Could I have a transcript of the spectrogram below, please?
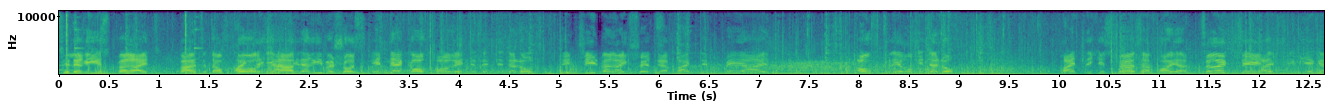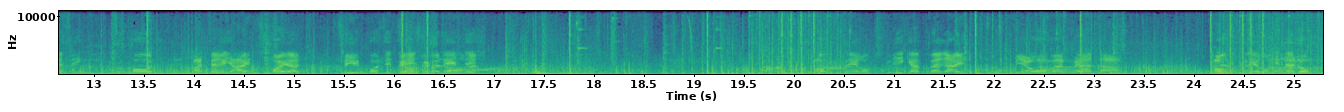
Artillerie ist bereit. Wartet auf Koordinaten. Artilleriebeschuss. In Deckung. Vorräte sind in der Luft. Den Zielbereich schützt. Der Feind nimmt B ein. Aufklärung in der Luft. Feindliches Mörserfeuer. Zurückziehen. Fallschirmjäger sinken zu Boden. Batterie 1 feuert. Zielposition bestätigt. Aufklärungsflieger bereit. Wir erobern Bertha. Aufklärung in der Luft.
